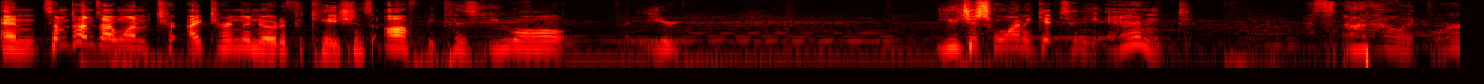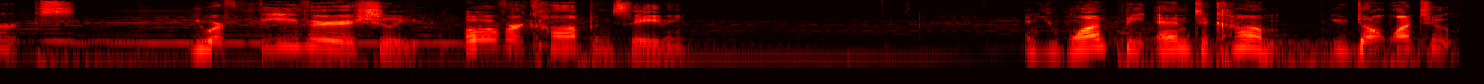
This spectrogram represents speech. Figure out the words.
And sometimes I want to I turn the notifications off because you all you you just want to get to the end. That's not how it works. You are feverishly overcompensating. And you want the end to come. You don't want to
